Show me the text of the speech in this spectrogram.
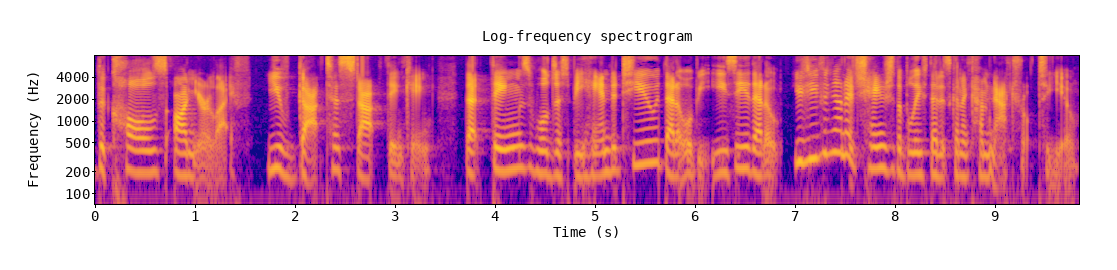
the calls on your life. You've got to stop thinking that things will just be handed to you, that it will be easy, that it, you've even got to change the belief that it's going to come natural to you.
